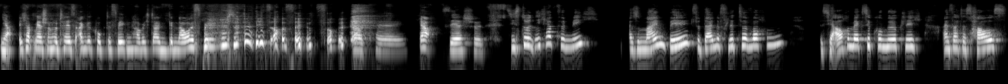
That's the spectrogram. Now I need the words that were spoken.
Ja, ich habe mir schon Hotels angeguckt, deswegen habe ich da ein genaues Bild, wie es aussehen soll. Okay. Ja. Sehr schön. Siehst du, und ich habe für mich, also mein Bild für deine Flitterwochen ist ja auch in Mexiko möglich, einfach das Haus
